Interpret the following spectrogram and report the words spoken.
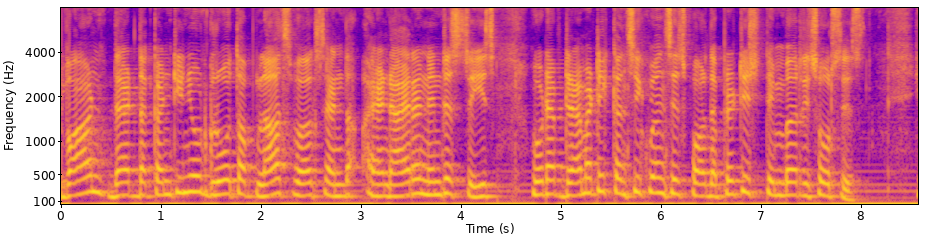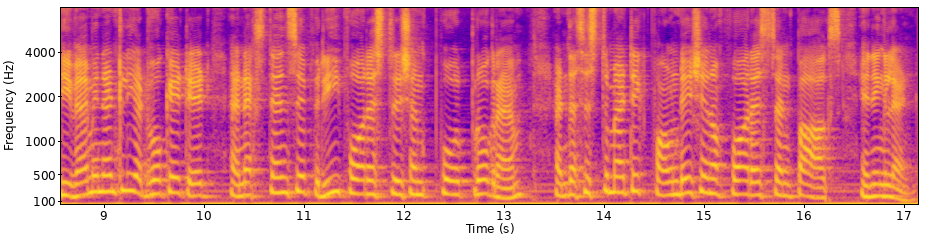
warned that the continued growth of glassworks and, and iron industries would have dramatic consequences for the British timber resources. He vehemently advocated an extensive reforestation pro- program and the systematic foundation of forests and parks in England.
